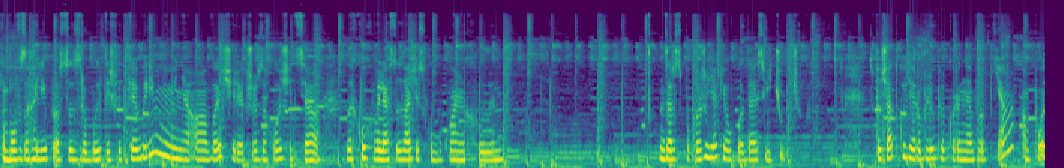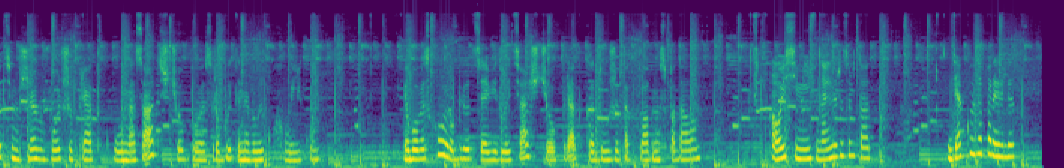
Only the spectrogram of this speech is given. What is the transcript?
Або взагалі просто зробити швидке вирівнювання, а ввечері, якщо захочеться легку хвилясту зачіску, буквально хвилин. Зараз покажу, як я укладаю свій чубчик. Спочатку я роблю прикореневий об'єм, а потім вже виводжу прядку назад, щоб зробити невелику хвильку. І обов'язково роблю це від лиця, щоб прядка дуже так плавно спадала. А ось і мій фінальний результат. Дякую за перегляд!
